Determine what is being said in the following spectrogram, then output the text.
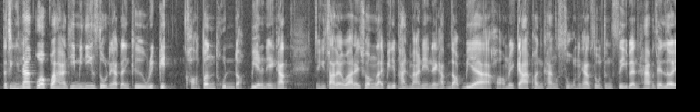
แต่สิ่งที่น่ากลัวกว่าการที่มีหนี้สูงนะครับ นั่นคือวิกฤต ของต้นทุนดอกเบี้ยนั่นเองครับอย่างที่ทราบกันว่าในช่วงหลายปีที่ผ่านมาเนี่ยนะครับดอกเบี้ยของอเมริกาค่อนข้างสูงนะครับสูงถึง4เป็น5%เลย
